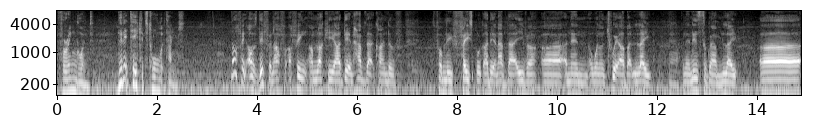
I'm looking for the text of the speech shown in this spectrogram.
for England, did it take its toll at times? No, I think I was different. I, f- I think I'm lucky I didn't have that kind of. Probably Facebook. I didn't have that either. Uh, and then I went on Twitter, but late, Yeah. and then Instagram late. Uh,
